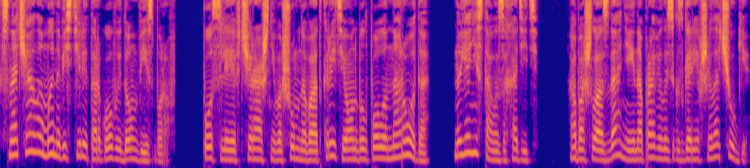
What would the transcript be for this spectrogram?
Сначала мы навестили торговый дом Висборов. После вчерашнего шумного открытия он был полон народа, но я не стала заходить. Обошла здание и направилась к сгоревшей лачуге.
